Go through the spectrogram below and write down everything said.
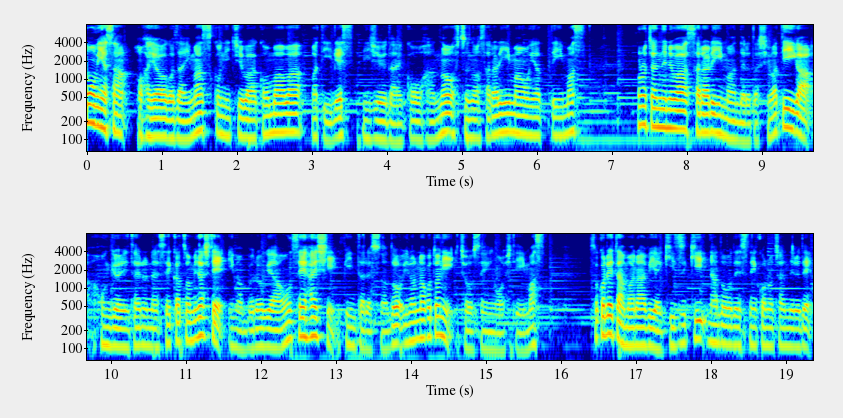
うも皆さん、おはようございます。こんにちは、こんばんは、マティです。20代後半の普通のサラリーマンをやっています。このチャンネルはサラリーマンである私、ワティが本業に頼らない生活を目指して、今ブログや音声配信、ピンタレスなどいろんなことに挑戦をしています。そこで得た学びや気づきなどをですね、このチャンネルで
